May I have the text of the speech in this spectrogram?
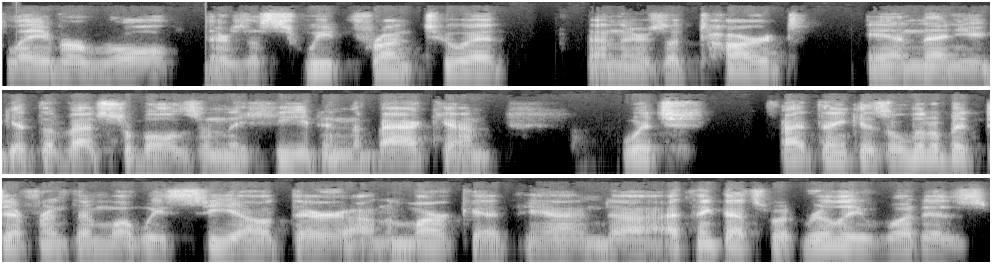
flavor roll. There's a sweet front to it, then there's a tart, and then you get the vegetables and the heat in the back end, which I think is a little bit different than what we see out there on the market, and uh, I think that's what really what has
